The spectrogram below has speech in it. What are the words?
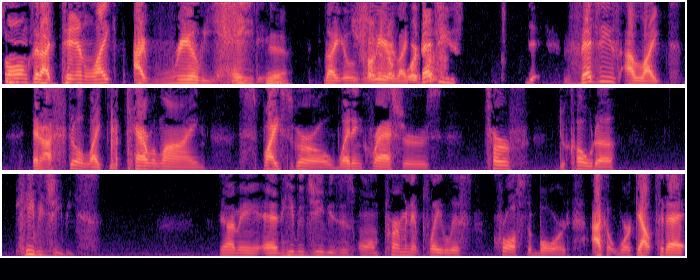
songs that I didn't like, I really hated. Yeah. Like it was You weird. Like afford veggies, yeah, veggies I liked, and I still like it. Caroline, Spice Girl, Wedding Crashers, Turf, Dakota, Heebie Jeebies. You know what I mean? And Heebie Jeebies is on permanent playlist across the board. I could work out to that,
